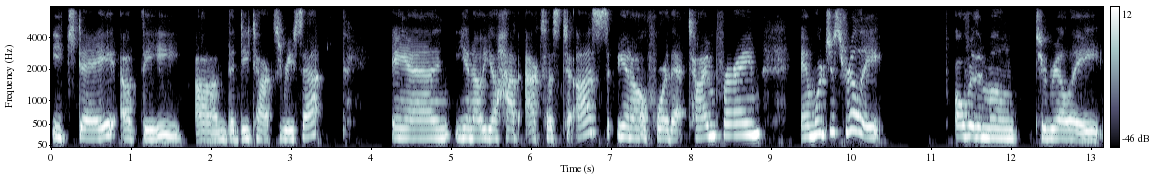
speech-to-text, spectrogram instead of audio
each day of the um, the detox reset, and you know you'll have access to us, you know, for that time frame, and we're just really over the moon to really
